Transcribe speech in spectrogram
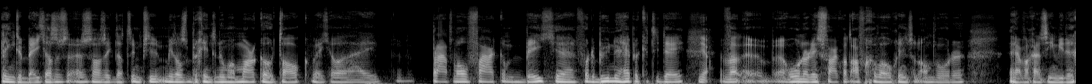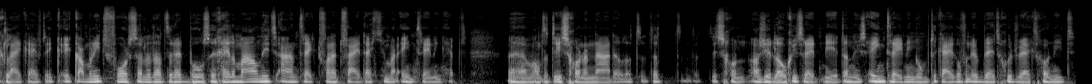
Klinkt een beetje als, zoals ik dat inmiddels begin te noemen, Marco Talk. Weet je wel, hij praat wel vaak een beetje voor de bühne, heb ik het idee. Ja. Eh, Horner is vaak wat afgewogen in zijn antwoorden. Ja, we gaan zien wie er gelijk heeft. Ik, ik kan me niet voorstellen dat Red Bull zich helemaal niets aantrekt van het feit dat je maar één training hebt. Eh, want het is gewoon een nadeel. Dat, dat, dat is gewoon, als je logisch redeneert, dan is één training om te kijken of een update goed werkt gewoon niet.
